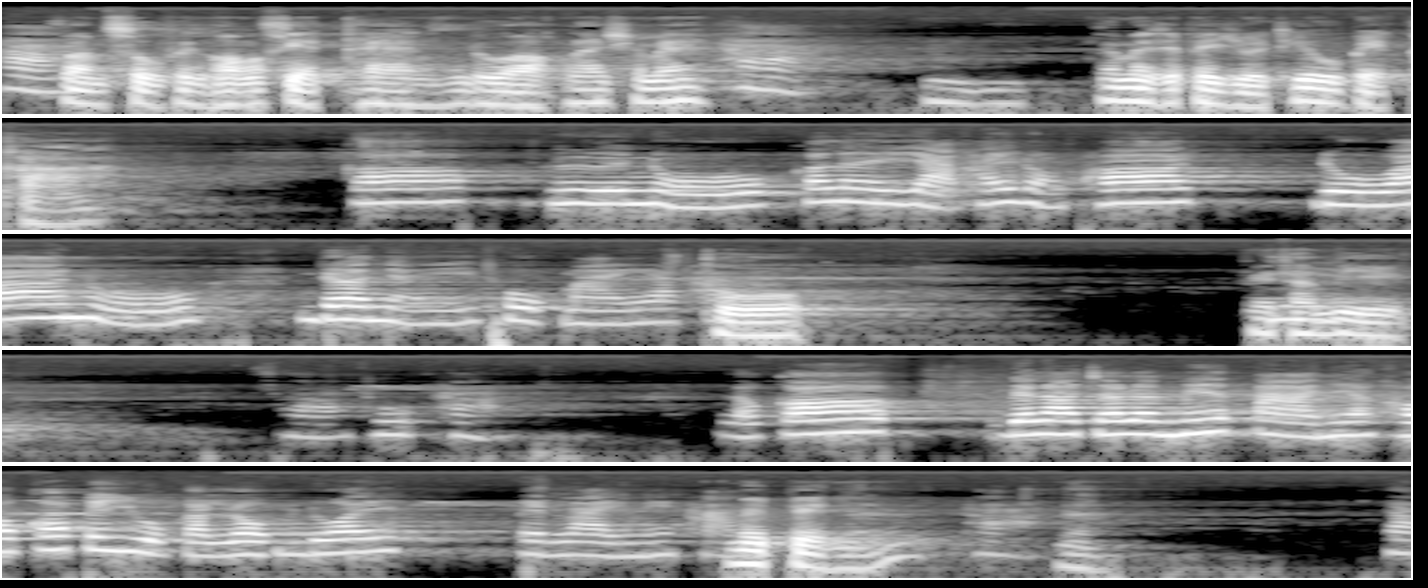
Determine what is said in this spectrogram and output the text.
ค่ะความสุขเป็นของเสียดแทงดูออกแล้วใช่ไหมค่ะอืมแล้วมันจะไปอยู่ที่อุเบกขา ก็คือหนูก็เลยอยากให้หลวงพ่อดูว่าหนูเดินอย่างนี้ถูกไหมอะค่ะถูกไปทำอีกสาธุค่ะ แล้วก็เวลาเจริญเมตตาเนี่ยเขาก็ไปอยู่กับลมด้วยเป็นไรไหมคะ ไม่เป็นนะค่ะนะ สา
